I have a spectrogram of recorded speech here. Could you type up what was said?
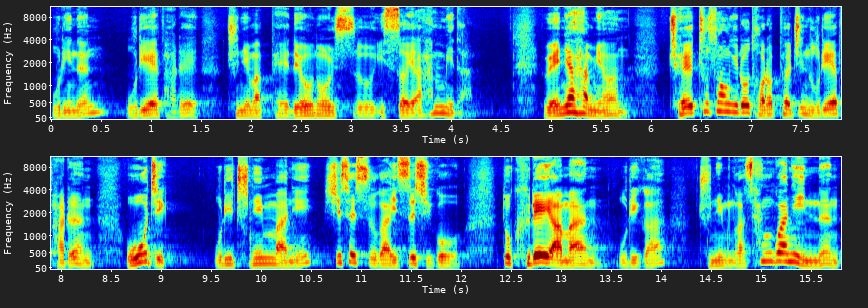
우리는 우리의 발을 주님 앞에 내어놓을 수 있어야 합니다. 왜냐하면 죄투성이로 더럽혀진 우리의 발은 오직 우리 주님만이 씻을 수가 있으시고 또 그래야만 우리가 주님과 상관이 있는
